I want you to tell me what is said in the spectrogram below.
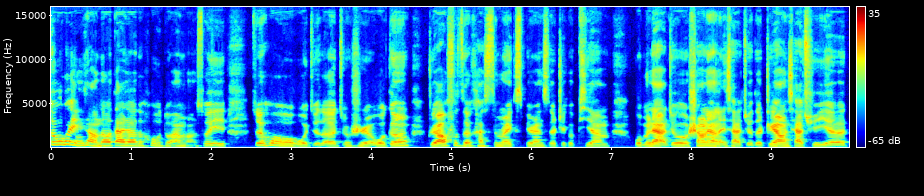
都会影响到大家的后端嘛，所以最后我觉得就是我跟主要负责 customer experience 的这个 PM，我们俩就商量了一下，觉得这样下去也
